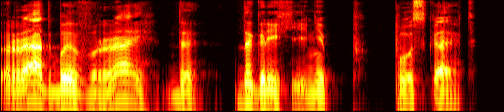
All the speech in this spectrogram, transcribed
«Рад бы в рай, да, да грехи не пускают»,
